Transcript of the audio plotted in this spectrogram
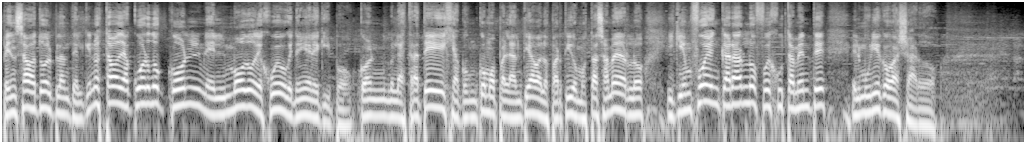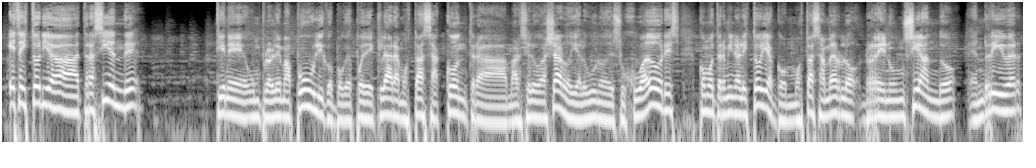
pensaba todo el plantel, que no estaba de acuerdo con el modo de juego que tenía el equipo, con la estrategia, con cómo planteaba los partidos Mostaza Merlo y quien fue a encararlo fue justamente el muñeco Gallardo. Esta historia trasciende, tiene un problema público porque después declara Mostaza contra Marcelo Gallardo y algunos de sus jugadores. ¿Cómo termina la historia? Con Mostaza Merlo renunciando en River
